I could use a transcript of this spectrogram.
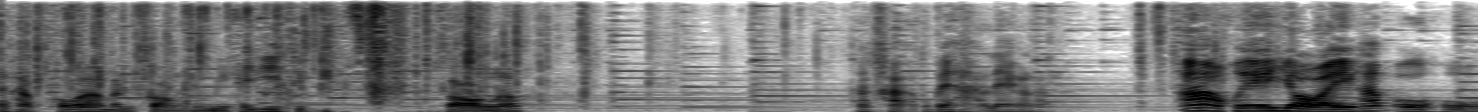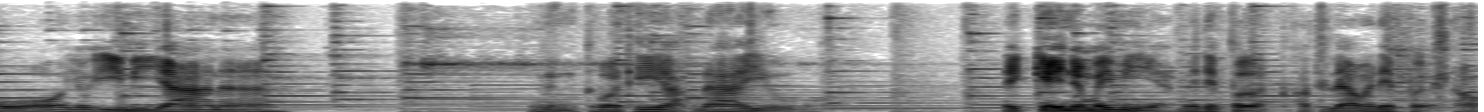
นะครับ เพราะว่ามันกล่องมีแค่ 20 ซองเนาะ ถ้าขาดก็ไปหาแรกแล้ว อ้าวเคยย่อยครับ โอ้โห โยอีมิยะนะ หนึ่งตัวที่อยากได้อยู่ ในเกณฑ์ยังไม่มีไม่ได้เปิดคราวที่แล้วไม่ได้เปิดเอา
